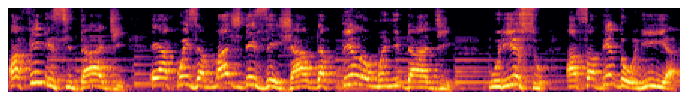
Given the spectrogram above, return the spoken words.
A felicidade é a coisa mais desejada pela humanidade. Por isso, a sabedoria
